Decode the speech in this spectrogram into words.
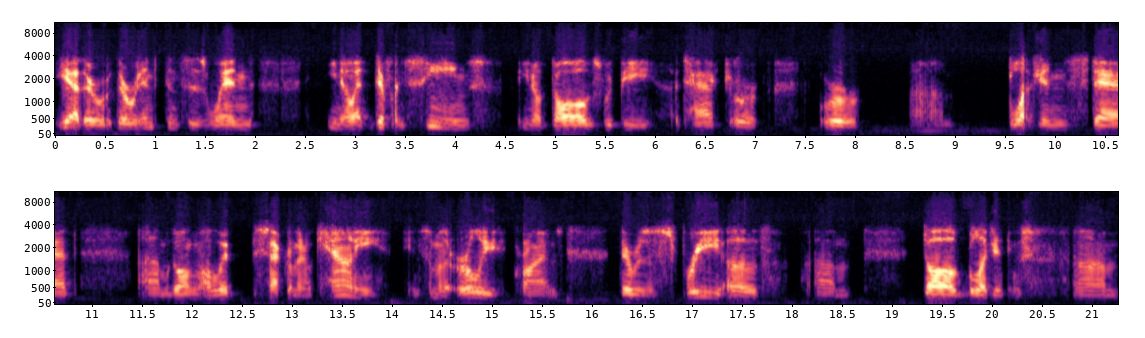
Yeah, there were, there were instances when, you know, at different scenes, you know, dogs would be attacked or or um, bludgeoned, stabbed. Um, going all the way to Sacramento County in some of the early crimes, there was a spree of um, dog bludgeonings um,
